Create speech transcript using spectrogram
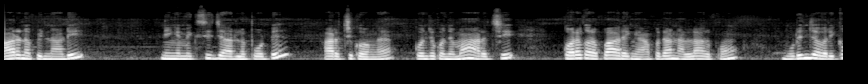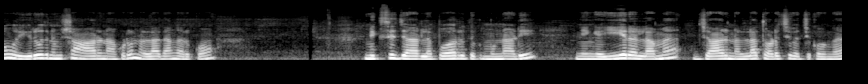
ஆறின பின்னாடி நீங்கள் மிக்ஸி ஜாரில் போட்டு அரைச்சிக்கோங்க. கொஞ்சம் கொஞ்சமாக அரைச்சி குறை குறைப்பாக அரைங்க. அப்போ தான் நல்லாயிருக்கும் முடிஞ்ச வரைக்கும் ஒரு இருபது நிமிஷம் ஆறுனா கூட நல்லா தாங்க இருக்கும். மிக்ஸி ஜாரில் போகிறதுக்கு முன்னாடி நீங்கள் ஈரம் இல்லாமல் ஜார் நல்லா தொடச்சி வச்சுக்கோங்க.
